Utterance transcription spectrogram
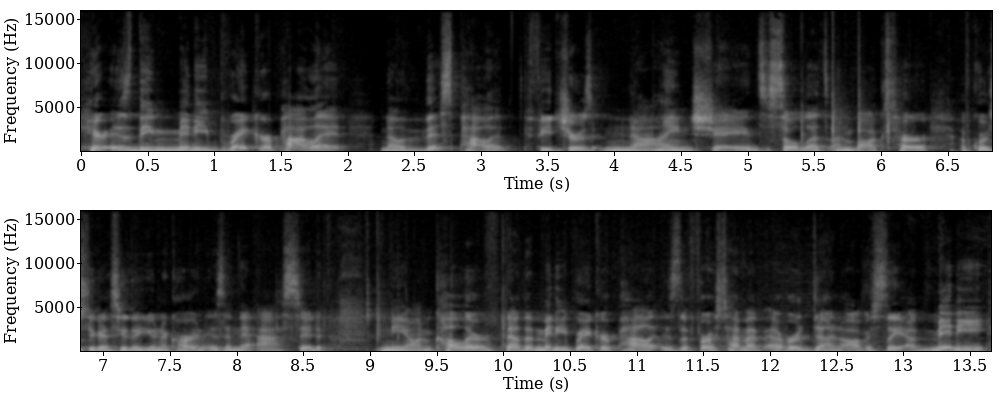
Here is the Mini Breaker palette. Now this palette features nine shades, so let's unbox her. Of course, you guys see the unicorn is in the acid neon color. Now the Mini Breaker palette is the first time I've ever done, obviously, a mini,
